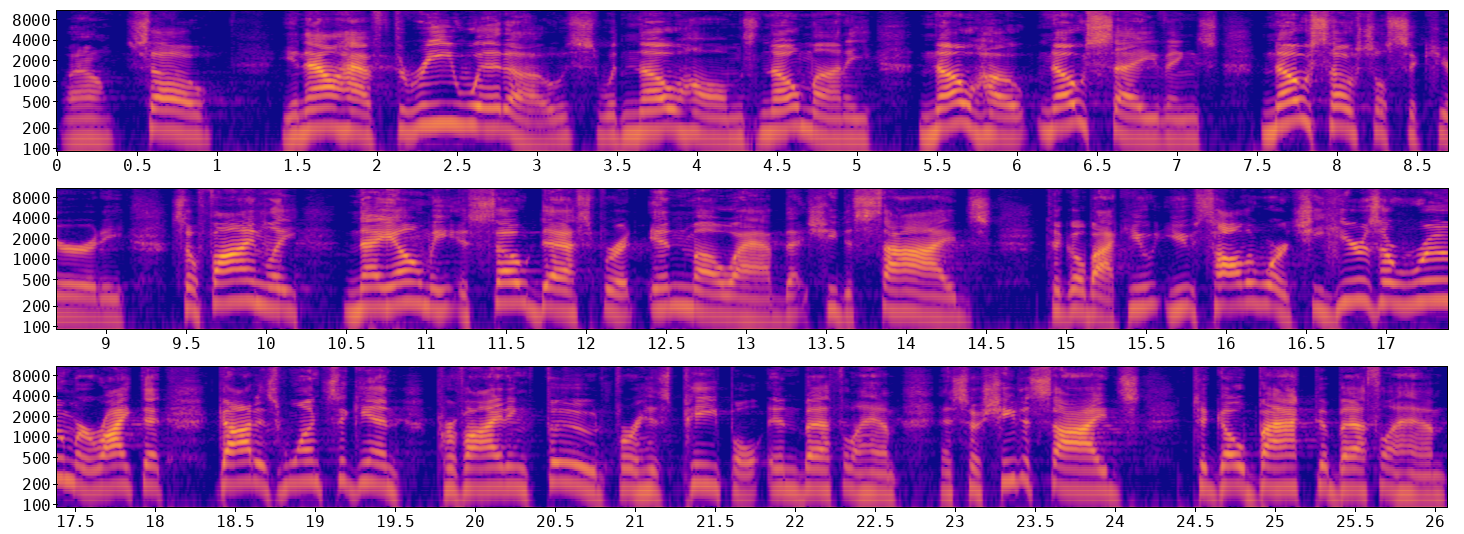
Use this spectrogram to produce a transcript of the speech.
Well, so you now have three widows with no homes, no money, no hope, no savings, no social security. So finally, Naomi is so desperate in Moab that she decides to go back. You, you saw the word. She hears a rumor, right, that God is once again providing food for his people in Bethlehem. And so she decides to go back to Bethlehem.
